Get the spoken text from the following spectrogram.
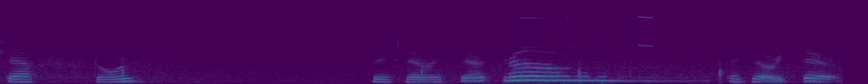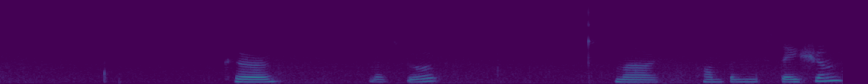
staff door. Place that right there. No, no, no, no. Place that right there. Okay, that's good. My pumping station.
